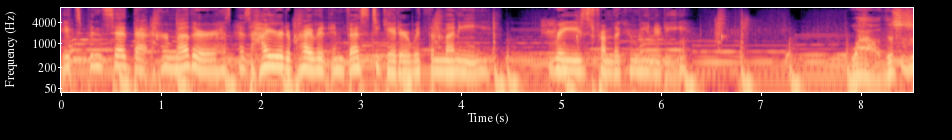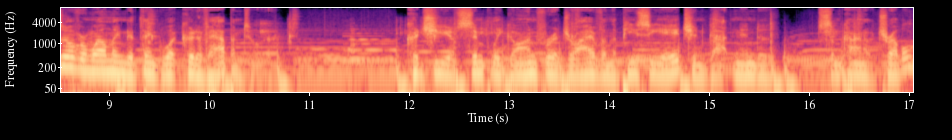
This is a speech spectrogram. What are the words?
It's been said that her mother has, hired a private investigator with the money raised from the community. Wow, this is overwhelming to think what could have happened to her. Could she have simply gone for a drive on the PCH and gotten into some kind of trouble?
